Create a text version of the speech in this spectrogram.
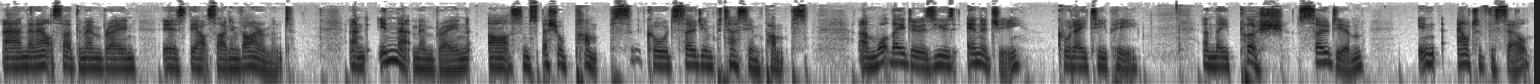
and then outside the membrane is the outside environment. And in that membrane are some special pumps called sodium potassium pumps. And what they do is use energy called ATP and they push sodium in out of the cell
